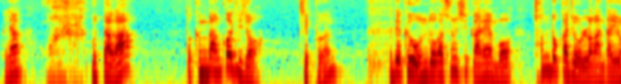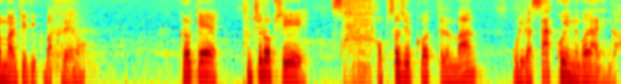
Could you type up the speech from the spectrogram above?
그냥 확 붙다가 또 금방 꺼지죠. 짚은. 근데 그 온도가 순식간에 뭐 천도까지 올라간다 이런 말도 있고 막 그래요. 그렇게 부질없이 싹 없어질 것들만 우리가 쌓고 있는 건 아닌가.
